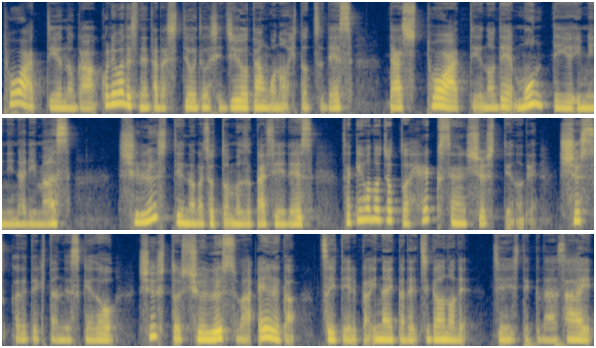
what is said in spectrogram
トアっていうのが、これはですね、ただ知っておいてほしい重要単語の一つです。ダッシュトアっていうので、門っていう意味になります。シュルスっていうのがちょっと難しいです。先ほどちょっとヘクセンシュスっていうので、シュスが出てきたんですけど、シュスとシュルスは L がついているかいないかで違うので注意してください。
